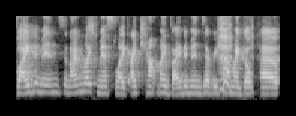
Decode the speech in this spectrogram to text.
vitamins. And I'm like Miss, like I count my vitamins every time I go out.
